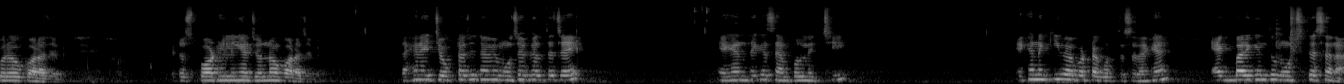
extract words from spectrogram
করেও করা যাবে। এটা স্পট হিলিং এর জন্যও করা যাবে। দেখেন এই চোখটা যদি আমি মুছে ফেলতে চাই, এখান থেকে স্যাম্পল নিচ্ছি। এখানে কি ব্যাপারটা করতেছে দেখেন? একবারে কিন্তু মুছতেছে না।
